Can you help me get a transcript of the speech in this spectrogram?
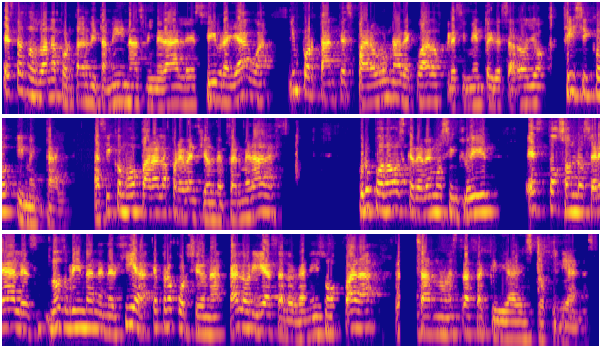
Estas nos van a aportar vitaminas, minerales, fibra y agua, importantes para un adecuado crecimiento y desarrollo físico y mental, así como para la prevención de enfermedades. Grupo 2 que debemos incluir estos son los cereales, nos brindan energía que proporciona calorías al organismo para realizar nuestras actividades cotidianas.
